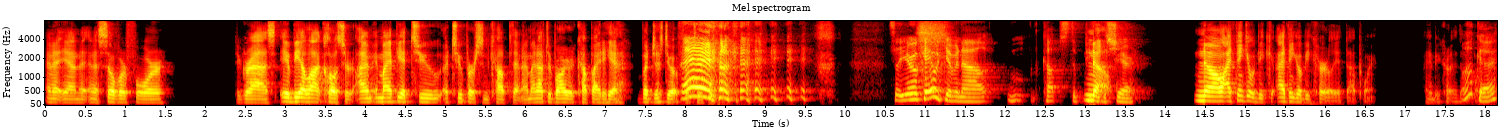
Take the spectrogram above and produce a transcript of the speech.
and a, yeah, and a, and a silver for DeGrasse. It'd be a lot closer. I, it might be a two a two person cup then. I might have to borrow your cup idea, but just do it for two. Hey, okay. so you're okay with giving out cups to people No. to share? No, I think it would be. I think it would be Kerley at that point. Maybe Kerley. At that point. Okay.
